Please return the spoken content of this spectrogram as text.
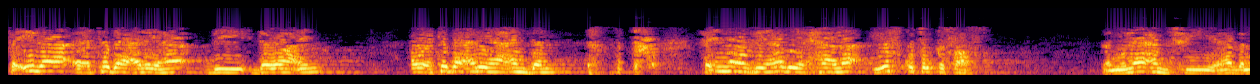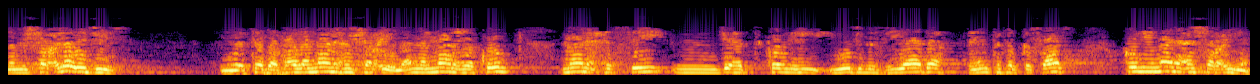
فإذا اعتدى عليها بدواء أو اعتدى عليها عمدا فإنه في هذه الحالة يسقط القصاص. لأنه لا عمد في هذا لأن الشرع لا يجيز أن اعتدى فهذا مانع شرعي لأن المانع يكون مانع حسي من جهة كونه يوجد الزيادة فينتفى القصاص كونه مانعا شرعيا.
